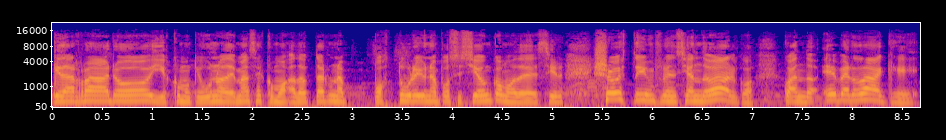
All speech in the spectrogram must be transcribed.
queda raro y es como que uno además es como adoptar una postura y una posición como de decir yo estoy influenciando algo. Cuando es verdad que,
